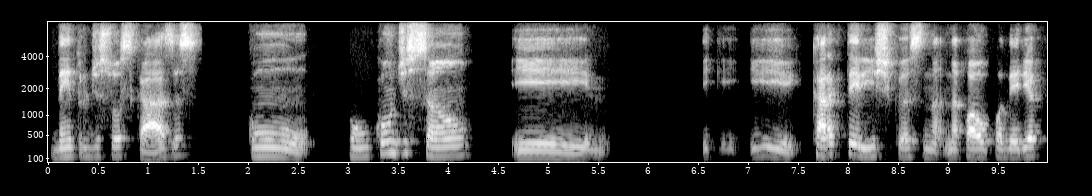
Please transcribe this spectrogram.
dentro de suas casas com, com condição e, e, e características na, na qual poderia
